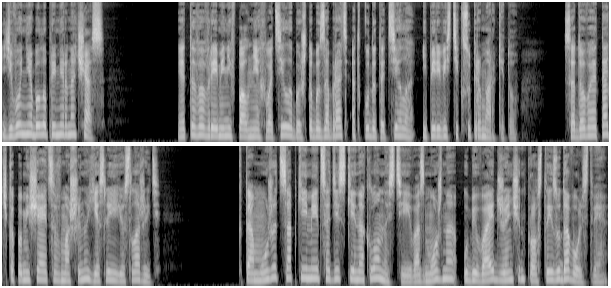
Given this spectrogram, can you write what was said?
Его не было примерно час. Этого времени вполне хватило бы, чтобы забрать откуда-то тело и перевести к супермаркету. Садовая тачка помещается в машину, если ее сложить. К тому же Цапки имеет садистские наклонности и, возможно, убивает женщин просто из удовольствия.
